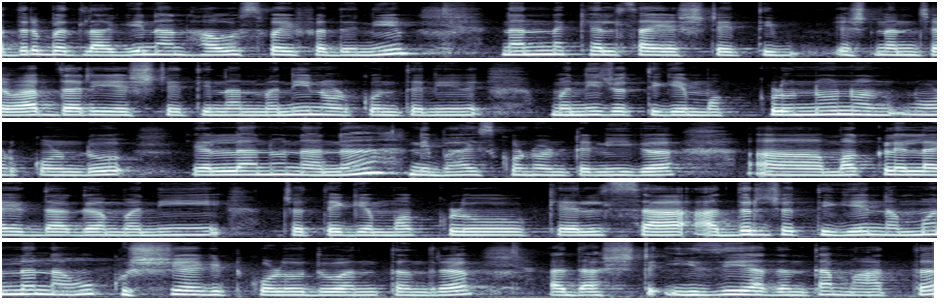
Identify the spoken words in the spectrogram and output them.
ಅದ್ರ ಬದಲಾಗಿ ನಾನು ಹೌಸ್ ವೈಫ್ ಅದೀನಿ, ನನ್ನ ಕೆಲಸ ಎಷ್ಟೈತಿ, ಎಷ್ಟು ನನ್ನ ಜವಾಬ್ದಾರಿ ಎಷ್ಟೈತಿ, ನಾನು ಮನೆ ನೋಡ್ಕೊತೀನಿ, ಮನೆ ಜೊತೆಗೆ ಮಕ್ಕಳನ್ನೂ ನೋಡಿಕೊಂಡು ಎಲ್ಲನೂ ನಾನು ನಿಭಾಯಿಸ್ಕೊಂಡು ಹೊಂಟೇನಿ. ಈಗ ಮಕ್ಕಳೆಲ್ಲ ಇದ್ದಾಗ ಮನೆ ಜೊತೆಗೆ ಮಕ್ಕಳು ಕೆಲಸ ಅದ್ರ ಜೊತೆಗೆ ನಮ್ಮನ್ನು ನಾವು ಖುಷಿಯಾಗಿ ಇಟ್ಕೊಳ್ಳೋದು ಅಂತಂದ್ರೆ ಅದಷ್ಟು ಈಸಿ ಆದಂಥ ಮಾತು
